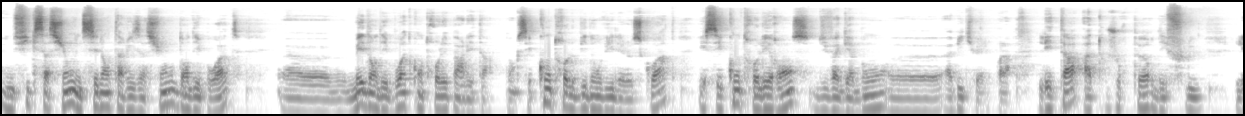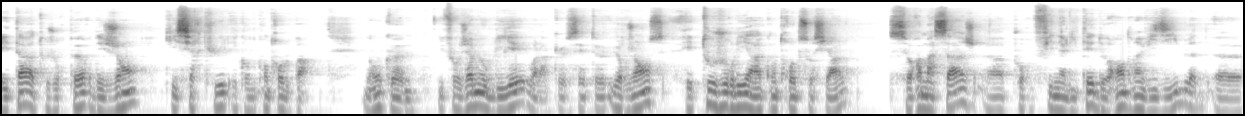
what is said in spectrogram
une fixation, une sédentarisation dans des boîtes euh, mais dans des boîtes contrôlées par l'État. Donc c'est contre le bidonville et le squat, et c'est contre l'errance du vagabond euh, habituel. Voilà. L'État a toujours peur des flux. L'État a toujours peur des gens qui circulent et qu'on ne contrôle pas. Donc euh, il faut jamais oublier voilà, que cette urgence est toujours liée à un contrôle social. Ce ramassage a pour finalité de rendre invisible euh,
